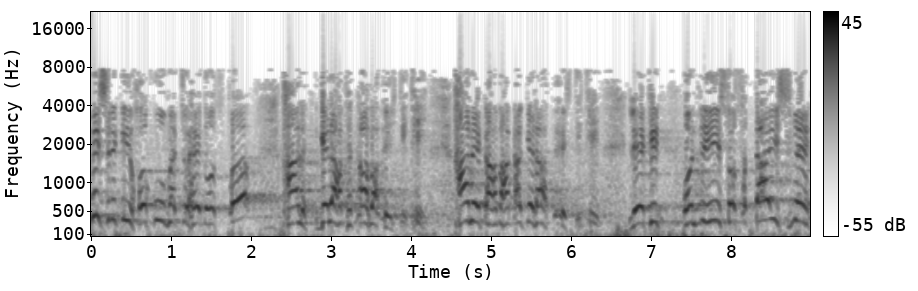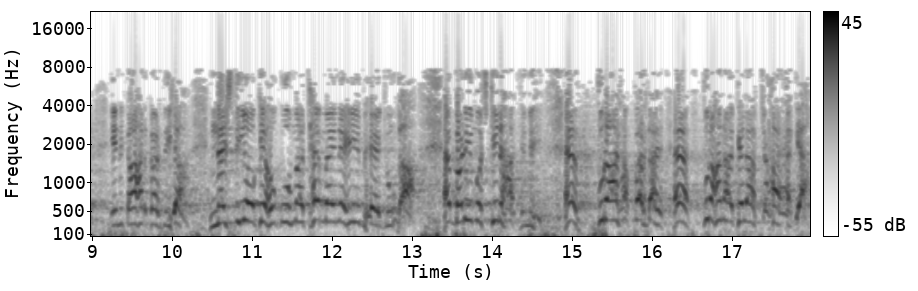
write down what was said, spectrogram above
मिस्र की हुकूमत जो है दोस्तों, खान गिलाफ काबा भेजती थी। खाने काबा का गिलाफ भेजती थी। लेकिन उन्नीस सौ सत्ताईस में इनकार कर दिया। नजदियों की हुकूमत है, मैं नहीं भेजूँगा। बड़ी मुश्किल हाथ में पुराना पर्दा पुराना गिलाफ चढ़ाया गया।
